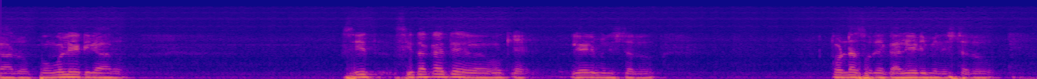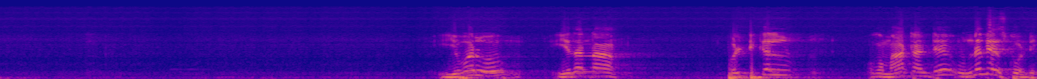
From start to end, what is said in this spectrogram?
గారు పొంగులేటి గారు సీత సీతక్క అయితే okay lady minister. Konda Surekha lady minister. ఎవరు ఏదన్నా పొలిటికల్ ఒక మాట అంటే ఉన్నది వేసుకోండి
